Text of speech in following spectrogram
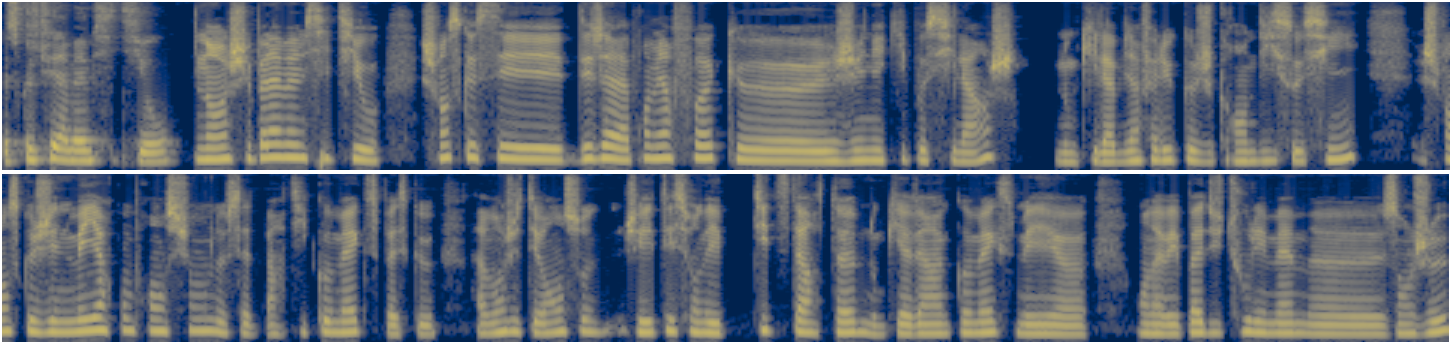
est-ce que tu es la même CTO Non, je suis pas la même CTO. Je pense que c'est déjà la première fois que j'ai une équipe aussi large. Donc il a bien fallu que je grandisse aussi. Je pense que j'ai une meilleure compréhension de cette partie COMEX parce que avant j'étais vraiment j'ai été sur des petites startups donc il y avait un COMEX mais euh, on n'avait pas du tout les mêmes euh, enjeux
